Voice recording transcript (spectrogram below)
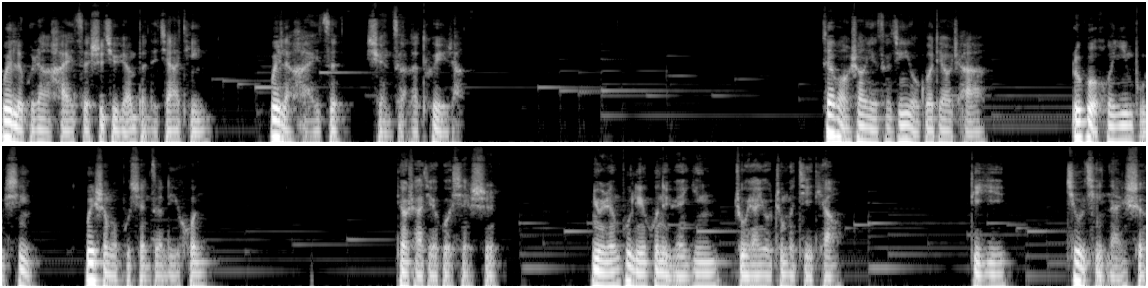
为了不让孩子失去原本的家庭，为了孩子选择了退让。在网上也曾经有过调查：如果婚姻不幸，为什么不选择离婚？调查结果显示，女人不离婚的原因主要有这么几条。第一，旧情难舍；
